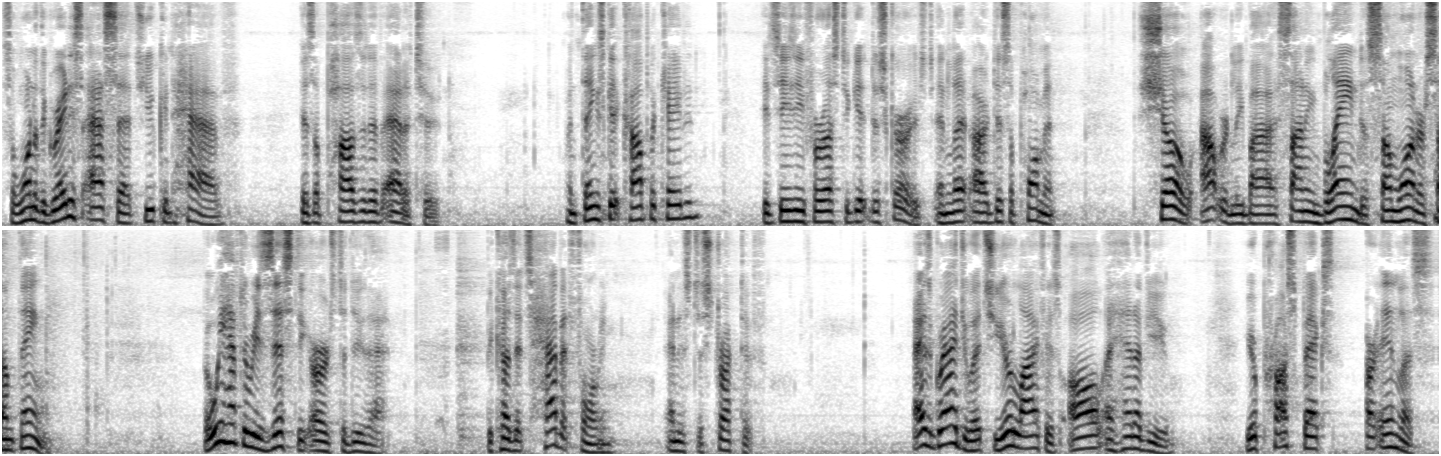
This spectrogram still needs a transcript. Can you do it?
So, one of the greatest assets you can have is a positive attitude. When things get complicated, it's easy for us to get discouraged and let our disappointment show outwardly by assigning blame to someone or something. But we have to resist the urge to do that because it's habit forming and it's destructive. As graduates, your life is all ahead of you. Your prospects are endless.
